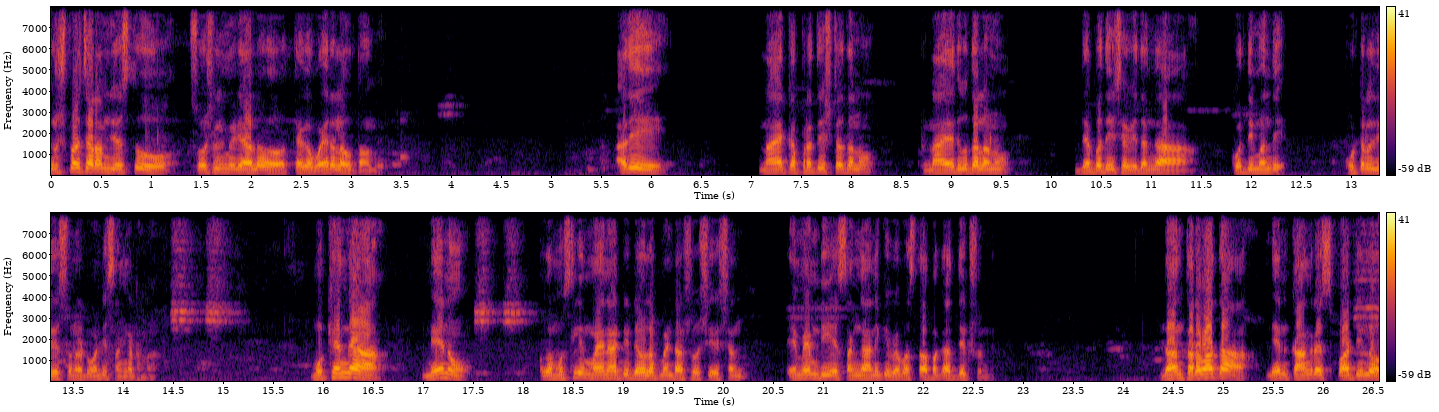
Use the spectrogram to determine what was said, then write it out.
దుష్ప్రచారం చేస్తూ సోషల్ మీడియాలో తెగ వైరల్ అవుతోంది. అది నా యొక్క ప్రతిష్టతను నా ఎదుగుదలను దెబ్బతీసే విధంగా కొద్దిమంది కుట్రలు చేస్తున్నటువంటి సంఘటన. ముఖ్యంగా నేను ఒక Muslim minority development association MMDA సంఘానికి వ్యవస్థాపక అధ్యక్షుడిని దాని తర్వాత నేను కాంగ్రెస్ పార్టీలో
